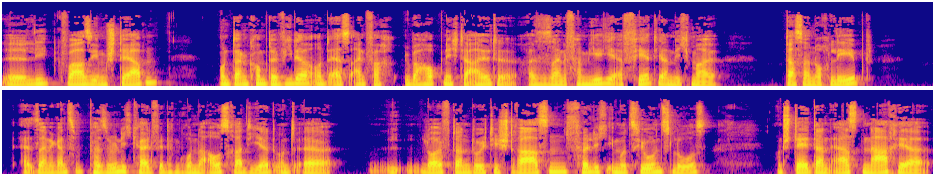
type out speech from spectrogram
äh, liegt quasi im Sterben und dann kommt er wieder und er ist einfach überhaupt nicht der Alte. Also seine Familie erfährt ja nicht mal, dass er noch lebt. Seine ganze Persönlichkeit wird im Grunde ausradiert und er läuft dann durch die Straßen völlig emotionslos und stellt dann erst nachher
